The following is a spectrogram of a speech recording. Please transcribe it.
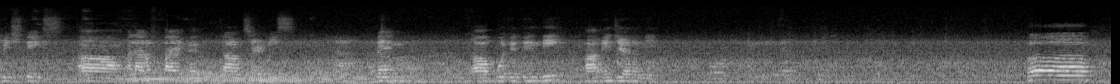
which takes um, a lot of time and um, service, then uh, put it in the uh, engine unit. Uh,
